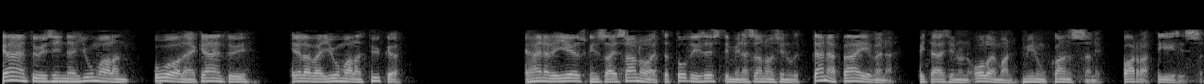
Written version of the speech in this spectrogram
kääntyi sinne Jumalan puoleen, kääntyi elävän Jumalan tykö. Ja hänelle Jeesuskin sai sanoa, että totisesti minä sanon sinulle, tänä päivänä pitää sinun oleman minun kanssani paratiisissa.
